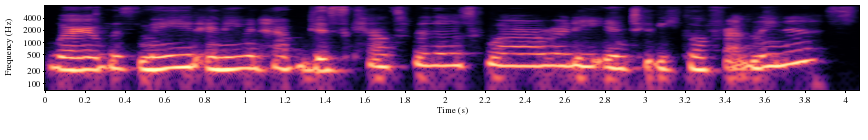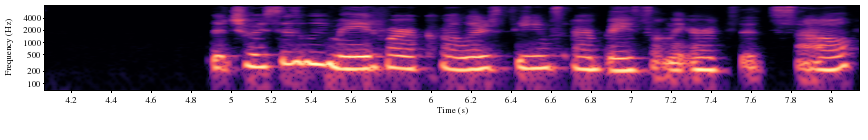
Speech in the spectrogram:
where it was made and even have discounts for those who are already into eco-friendliness. The choices we made for our colors themes are based on the earth itself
